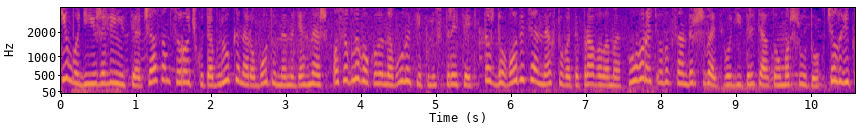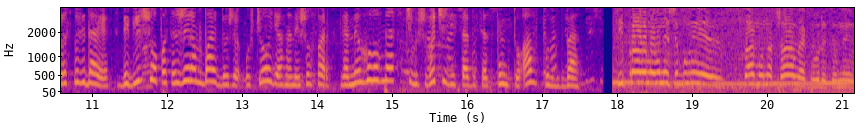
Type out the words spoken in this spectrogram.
Втім, водії жаліються, часом сорочку та брюки на роботу не надягнеш, особливо коли на вулиці плюс 30. Тож доводиться нехтувати правилами, говорить Олександр Швець, водій 30-го маршруту. Чоловік розповідає, здебільшого пасажирам байдуже, у що одягнений шофер. Для них головне, чим швидше дістатися з пункту А в пункт Б. Ці правила вони ще були з самого початку, як говориться, вони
